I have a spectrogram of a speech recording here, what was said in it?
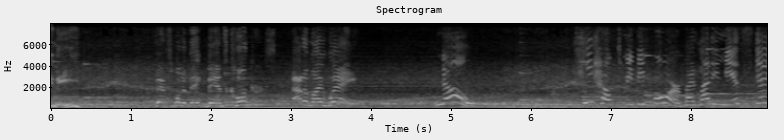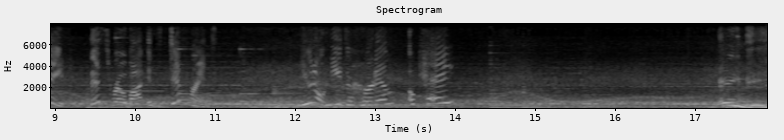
Amy? That's one of Eggman's clunkers! Out of my way! No! He helped me before by letting me escape. This robot is different. You don't need to hurt him, okay? Amy!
